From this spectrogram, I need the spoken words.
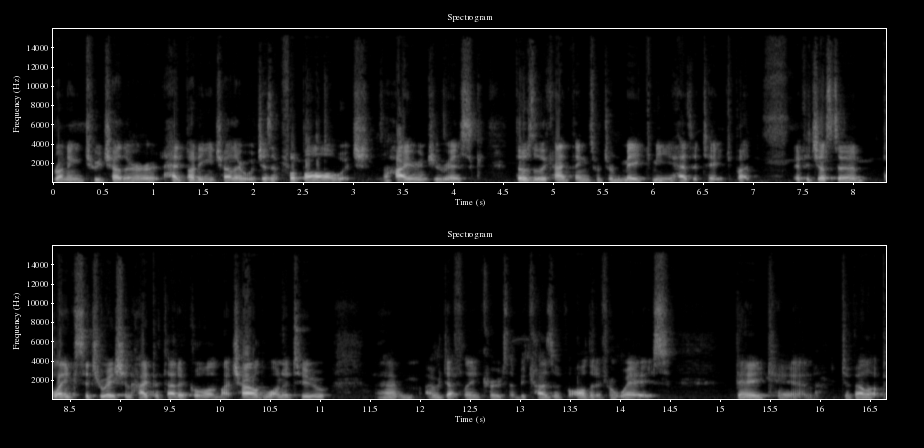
running to each other, headbutting each other, which isn't football, which is a higher injury risk. Those are the kind of things which would make me hesitate. But if it's just a blank situation, hypothetical, and my child wanted to, um, I would definitely encourage them because of all the different ways they can develop.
